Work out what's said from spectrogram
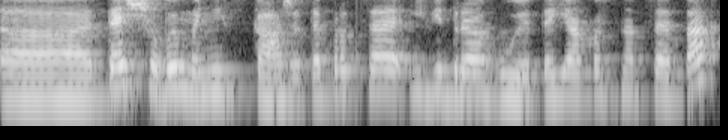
Е, Те, що ви мені скажете про це і відреагуєте якось на це, так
